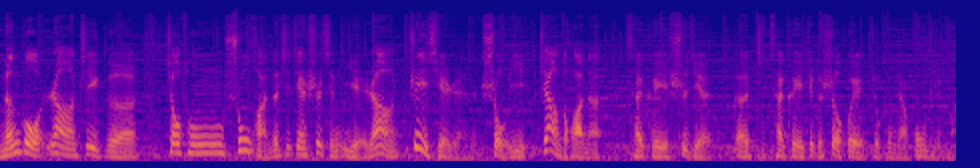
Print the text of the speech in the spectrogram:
能够让这个交通舒缓的这件事情，也让这些人受益，这样的话呢，才可以世界呃，才可以这个社会就更加公平嘛。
